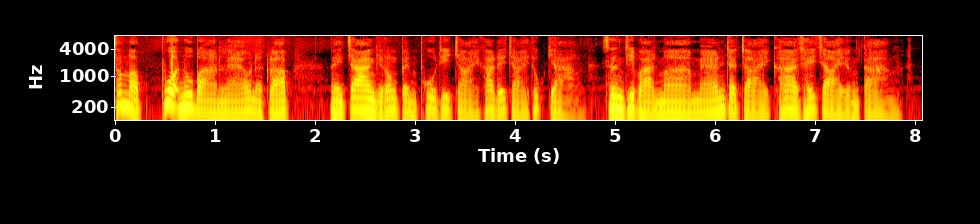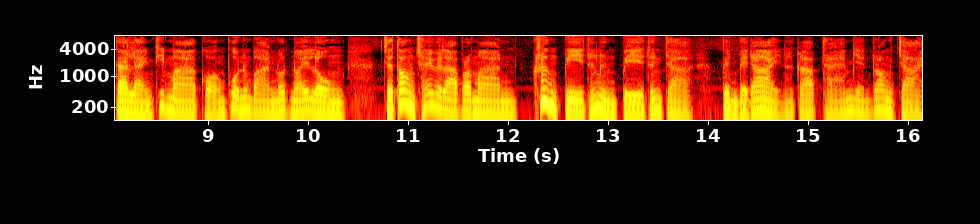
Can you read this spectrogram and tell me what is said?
สำหรับผู้อนุบาลแล้วนะครับนายจ้างจะต้องเป็นผู้ที่จ่ายค่าใช้จ่ายทุกอย่าง ซึ่งที่ผ่านมาแม้นจะจ่ายค่าใช้จ่ายต่างๆ แต่แหล่งที่มาของผู้อนุบาลลดน้อยลง จะต้องใช้เวลาประมาณครึ่งปีถึง 1 ปีถึงจะเป็นไปได้นะครับ แถมยังต้องจ่าย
